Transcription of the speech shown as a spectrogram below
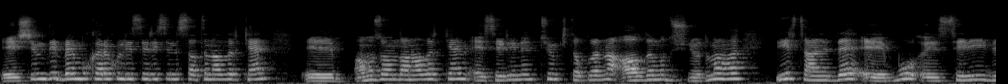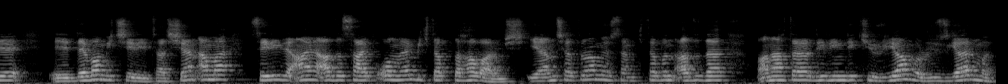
E, şimdi ben bu Karakule serisini satın alırken, e, Amazon'dan alırken e, serinin tüm kitaplarını aldığımı düşünüyordum ama bir tane de e, bu e, seriyle e, devam içeriği taşıyan ama seriyle aynı adı sahip olmayan bir kitap daha varmış. Yanlış hatırlamıyorsam kitabın adı da Anahtar Deliğindeki Rüya mı, Rüzgar mı?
